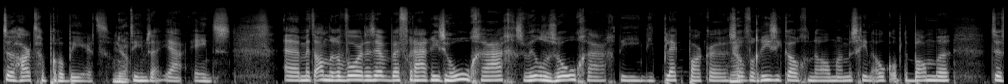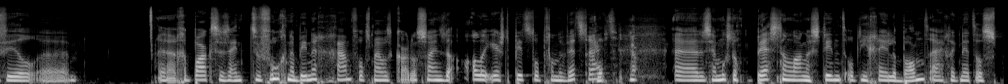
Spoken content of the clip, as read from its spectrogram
te hard geprobeerd. Ja. Het team zei, ja, eens. Eh, met andere woorden, ze hebben bij Ferrari zo graag... ze wilden zo graag die, die plek pakken. Zoveel risico genomen. Misschien ook op de banden te veel... eh, gepakt. Ze zijn te vroeg naar binnen gegaan. Volgens mij was Carlos Sainz de allereerste pitstop van de wedstrijd. Klopt. Ja. Eh, dus hij moest nog best een lange stint op die gele band. Eigenlijk net als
